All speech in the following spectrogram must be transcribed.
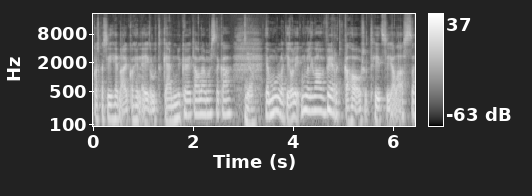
koska siihen aikoihin ei ollut kännyköitä olemassakaan. Joo. Ja mullakin oli, mulla oli vaan verkkahousut hitsi jalassa.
